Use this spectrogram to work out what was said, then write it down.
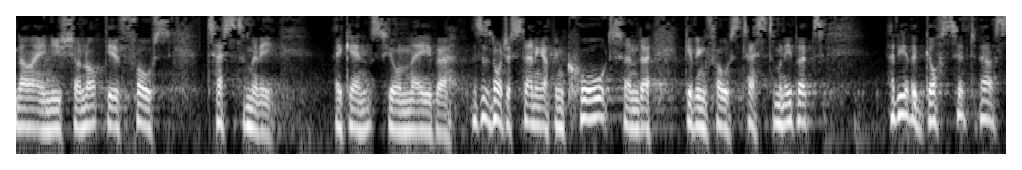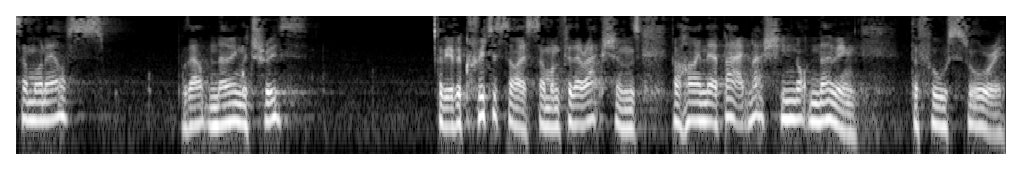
Nine, you shall not give false testimony against your neighbour. This is not just standing up in court and uh, giving false testimony, but have you ever gossiped about someone else without knowing the truth? Have you ever criticised someone for their actions behind their back and actually not knowing the full story?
